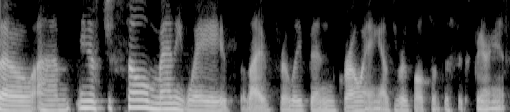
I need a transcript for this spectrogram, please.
So, um, you know, it's just so many ways that I've really been growing as a result of this experience.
